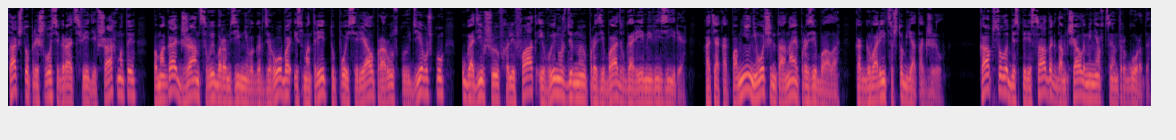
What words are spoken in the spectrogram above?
Так что пришлось играть с Федей в шахматы, помогать Джан с выбором зимнего гардероба и смотреть тупой сериал про русскую девушку, угодившую в халифат и вынужденную прозябать в гареме визиря Хотя, как по мне, не очень-то она и прозябала. Как говорится, чтоб я так жил. Капсула без пересадок домчала меня в центр города.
